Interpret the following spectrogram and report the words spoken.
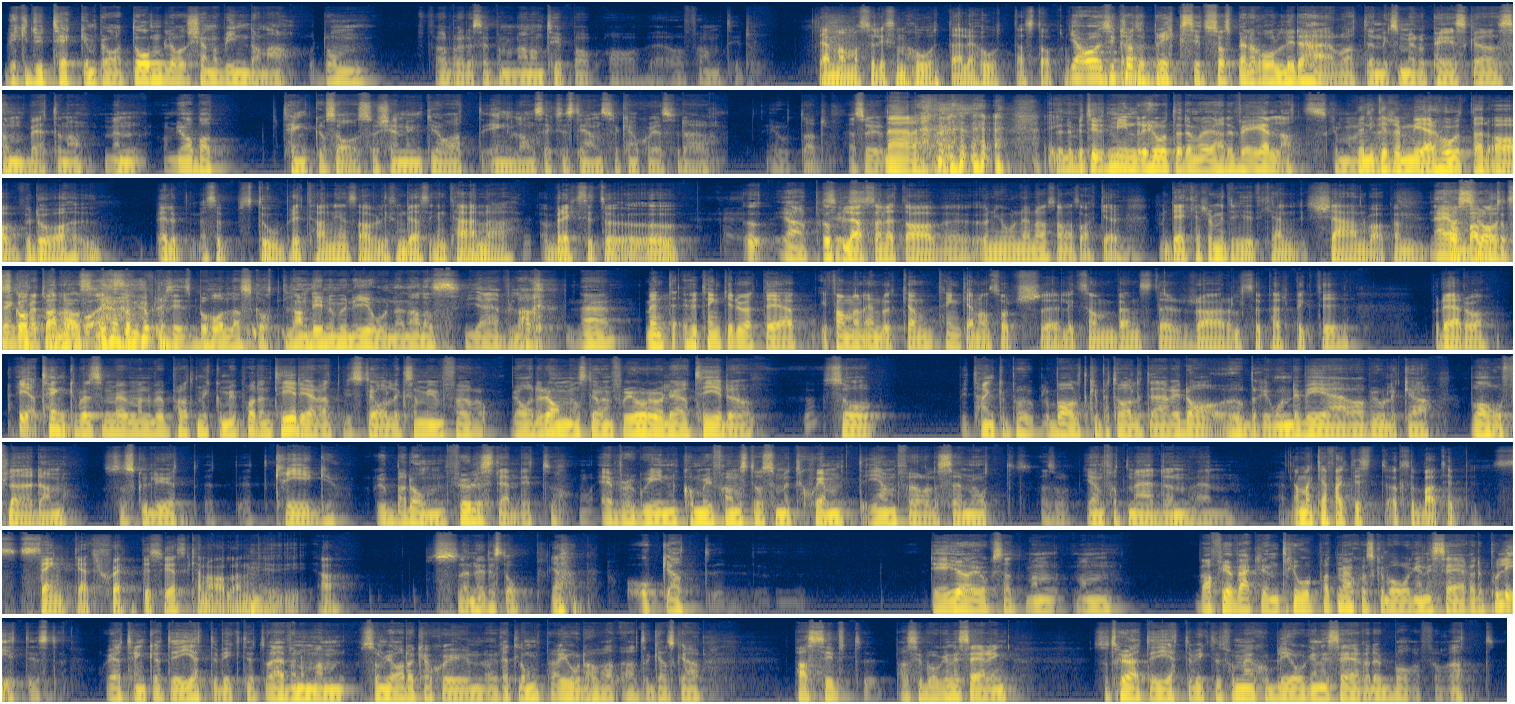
Vilket är ett tecken på att de känner vindarna och de förbereder sig på någon annan typ av, av, av framtid. Där man måste liksom hota eller hotas då. Ja, och det är klart att Brexit så spelar roll i det här och att den liksom europeiska samarbetena. Men om jag bara tänker så, så känner inte jag att Englands existens så kanske är sådär hotad. Alltså, Nej, nej. Den är betydligt mindre hotad än vad jag hade velat. Ska man Den är kanske mer hotad av då, eller alltså Storbritanniens, av liksom deras interna Brexit och, och ja, precis. upplösandet av unionen och sådana saker. Men det kanske de inte riktigt kan kärnvapen Nej, jag har svårt att tänka mig att de kommer liksom. precis behålla Skottland inom unionen, annars jävlar. Nej. Men hur tänker du att det är, ifall man ändå kan tänka någon sorts eh, liksom, vänsterrörelseperspektiv på det då? Jag tänker väl som man har pratat mycket om i podden tidigare, att vi står liksom inför, både de som står inför oroliga tider, så med tanke på hur globalt kapitalet är idag och hur beroende vi är av olika varuflöden, så skulle ju ett, ett, ett krig rubba dem fullständigt. Evergreen kommer ju framstå som ett skämt i jämförelse mot, alltså jämfört med en, en Ja, man kan faktiskt också bara typ sänka ett skepp i Suezkanalen. Ja. sen är det stopp. Ja. Och att det gör ju också att man, man, varför jag verkligen tror på att människor ska vara organiserade politiskt. Och jag tänker att det är jätteviktigt. Och även om man, som jag då kanske i en rätt lång period har varit ganska passivt, passiv organisering, så tror jag att det är jätteviktigt för människor att bli organiserade bara för att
